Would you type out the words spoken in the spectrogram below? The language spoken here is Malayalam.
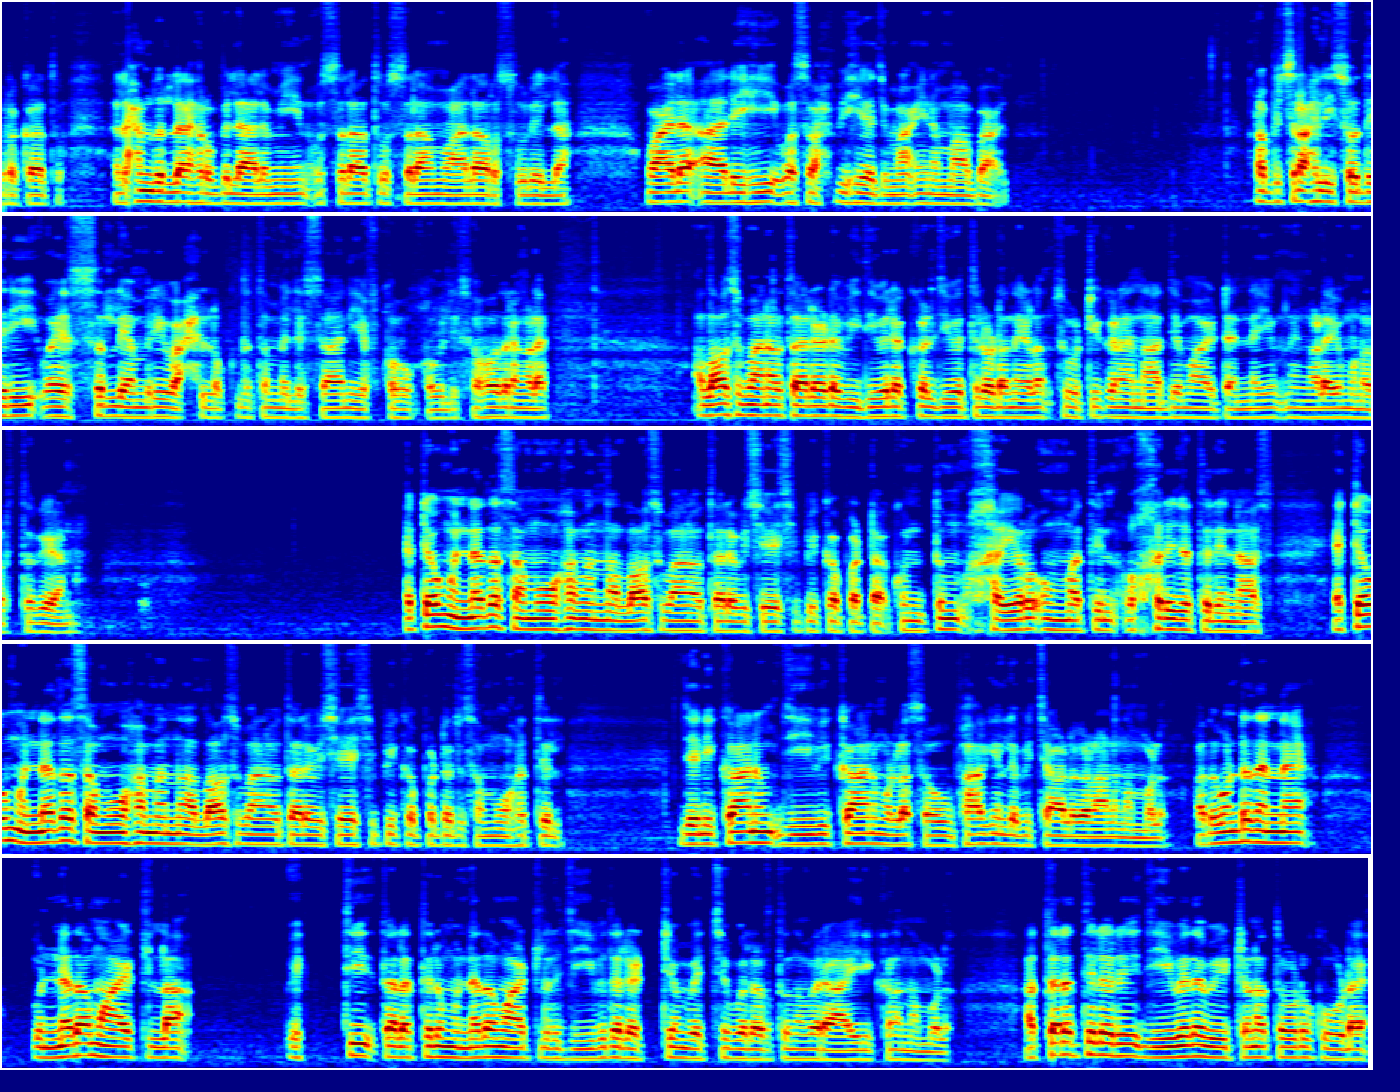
വർക്കാത്തു അലഹമുല്ലാ റബുലാലമീൻ വസ്സലാത്തു വസ്സലാമു അല റസൂലില്ല. വഅല ആലിഹി വസഹ്ബിഹി അജ്മഈൻ അമ്മാബാദ് റബിഷ്റാഹ്ലി സ്വദരി വയസ്സർലി അമ്രി വഹലുഖ്ദത്തം ലിസാനി യഫ്ഖഹു ഖൗലി. സഹോദരങ്ങളെ അള്ളാഹു സുബാനവത്താലയുടെ വിധിവിലക്കുകൾ ജീവിതത്തിലുടനീളം സൂക്ഷിക്കണമെന്ന് ആദ്യമായിട്ട് എന്നെയും നിങ്ങളെയും ഉണർത്തുകയാണ്. ഏറ്റവും ഉന്നത സമൂഹം എന്ന് അള്ളാഹു സുബാനവ് താല വിശേഷിപ്പിക്കപ്പെട്ട കുന്തും ഖൈറു ഉമ്മത്തിൻ ഉഖ്രിജത്തുലിന്നാസ് ഏറ്റവും ഉന്നത സമൂഹം എന്ന് അള്ളാഹു സുബാനവ് താല വിശേഷിപ്പിക്കപ്പെട്ട ഒരു സമൂഹത്തിൽ ജനിക്കാനും ജീവിക്കാനുമുള്ള സൗഭാഗ്യം ലഭിച്ച ആളുകളാണ് നമ്മൾ. അതുകൊണ്ട് തന്നെ ഉന്നതമായിട്ടുള്ള വ്യക്തി തലത്തിലും ഉന്നതമായിട്ടുള്ളൊരു ജീവിത ലക്ഷ്യം വെച്ച് പുലർത്തുന്നവരായിരിക്കണം നമ്മൾ. അത്തരത്തിലൊരു ജീവിത വീക്ഷണത്തോടു കൂടെ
